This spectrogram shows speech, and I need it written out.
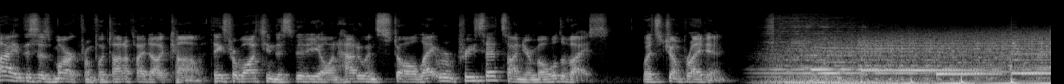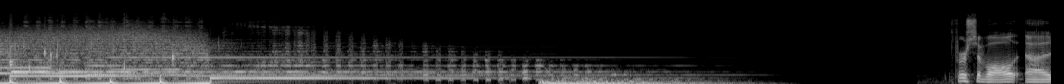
Hi, this is Mark from Photonify.com. Thanks for watching this video on how to install Lightroom presets on your mobile device. Let's jump right in. First of all, uh,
